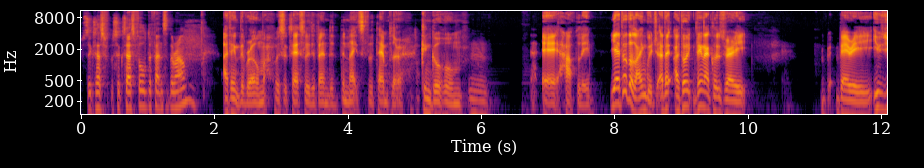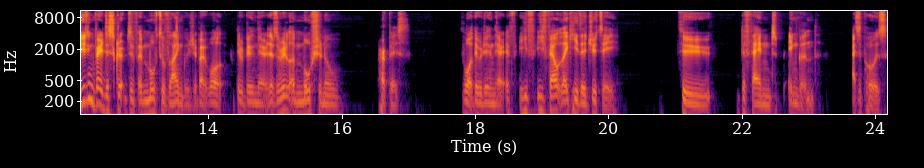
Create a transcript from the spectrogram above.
success, successful defence of the realm. I think the realm was successfully defended. The Knights of the Templar can go home uh, happily. Yeah, I thought the language. I, th- I thought, think that clip was very very. He was using very descriptive, emotive language about what they were doing there. There's a real emotional purpose what they were doing there. If he he felt like he had a duty to defend England, I suppose.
